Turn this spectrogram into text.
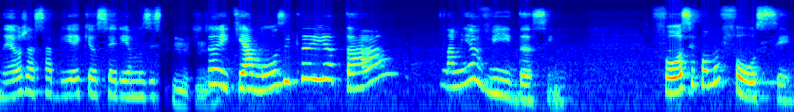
né? Eu já sabia que eu seria musicista uhum. e que a música ia estar na minha vida, assim, fosse como fosse,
